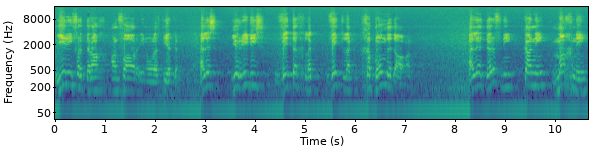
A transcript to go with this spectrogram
hierdie verdrag aanvaar en onderteken. Hulle is juridisch, wettiglik, wetlik gebonde daaraan. Hulle durf nie, kan nie, mag nie,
